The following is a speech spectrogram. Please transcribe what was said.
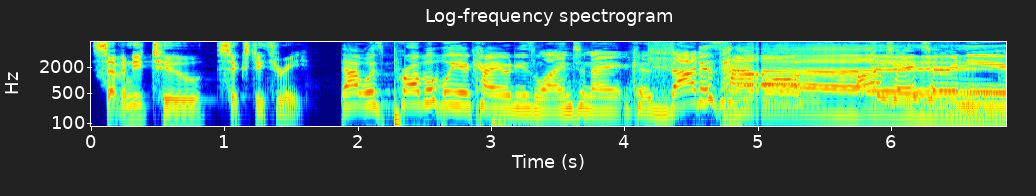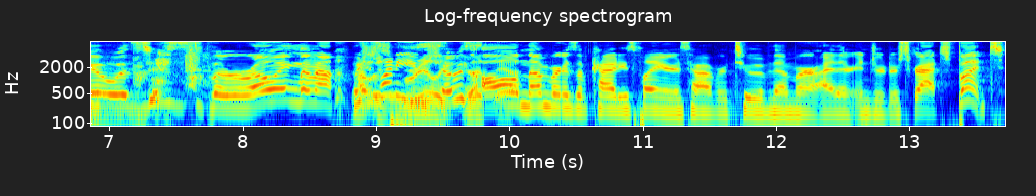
63. That was probably a Coyotes line tonight because that is how Andre Tourigny was just throwing them out. Which That is funny. really he shows good, all yeah. numbers of Coyotes players. However, two of them are either injured or scratched. But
